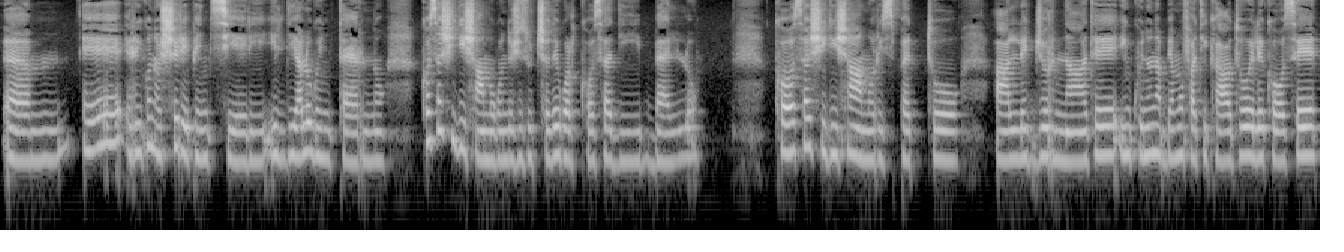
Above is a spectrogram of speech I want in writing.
ehm, e riconoscere i pensieri, il dialogo interno. Cosa ci diciamo quando ci succede qualcosa di bello? Cosa ci diciamo rispetto alle giornate in cui non abbiamo faticato e le cose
